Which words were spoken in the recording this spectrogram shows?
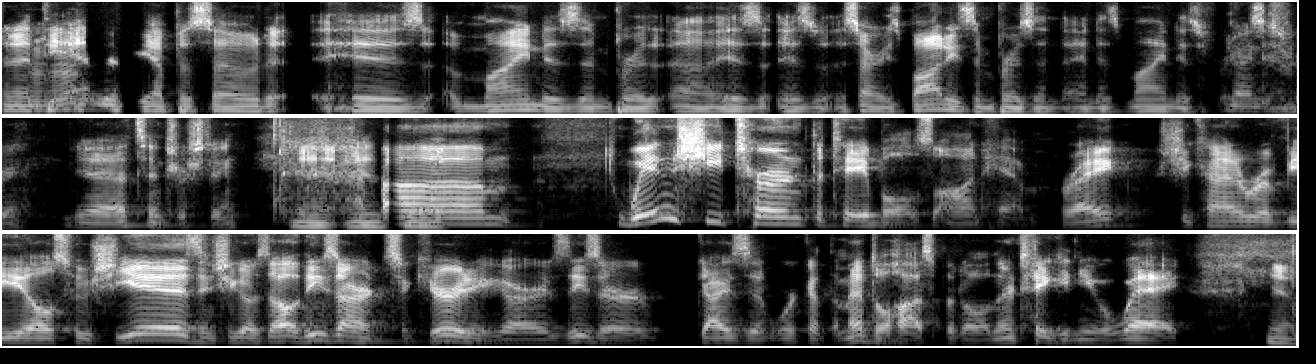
And at the Mhm. end of the episode, his mind is imprisoned. Uh, his his sorry, his body's imprisoned and his mind is free. 93. Yeah, that's interesting. And, and so- Um, when she turned the tables on him, right? She kind of reveals who she is, and she goes, "Oh, these aren't security guards; these are guys that work at the mental hospital, and they're taking you away." Yes.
